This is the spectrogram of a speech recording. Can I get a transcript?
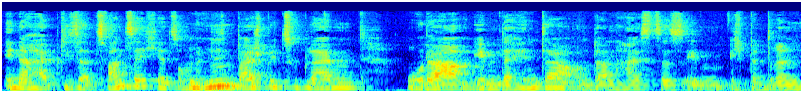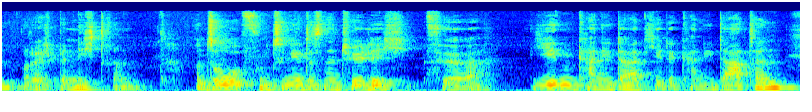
innerhalb dieser 20, jetzt um mhm. in diesem Beispiel zu bleiben, oder eben dahinter. Und dann heißt das eben, ich bin drin oder ich bin nicht drin. Und so funktioniert es natürlich für jeden Kandidat, jede Kandidatin.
